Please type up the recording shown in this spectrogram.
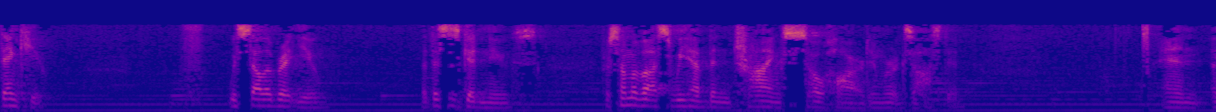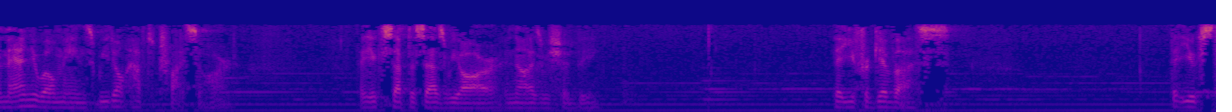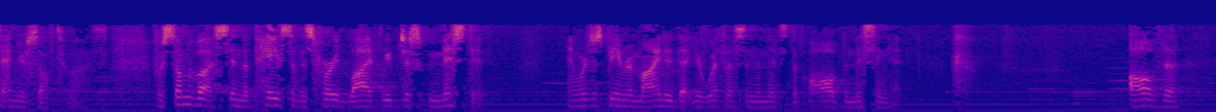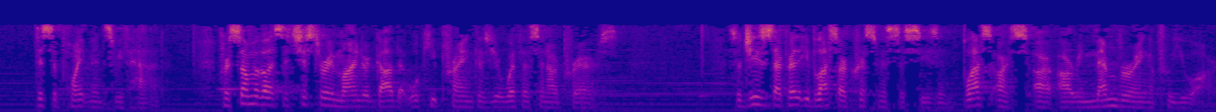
thank you we celebrate you, that this is good news. For some of us, we have been trying so hard and we're exhausted. And Emmanuel means we don't have to try so hard. That you accept us as we are and not as we should be. That you forgive us. That you extend yourself to us. For some of us, in the pace of this hurried life, we've just missed it. And we're just being reminded that you're with us in the midst of all of the missing it, all of the disappointments we've had. For some of us, it's just a reminder, God, that we'll keep praying because you're with us in our prayers. So, Jesus, I pray that you bless our Christmas this season. Bless our, our, our remembering of who you are.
